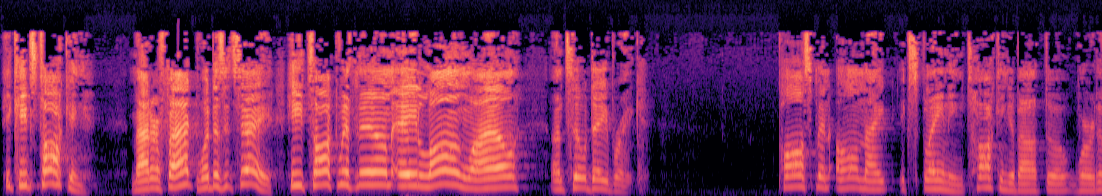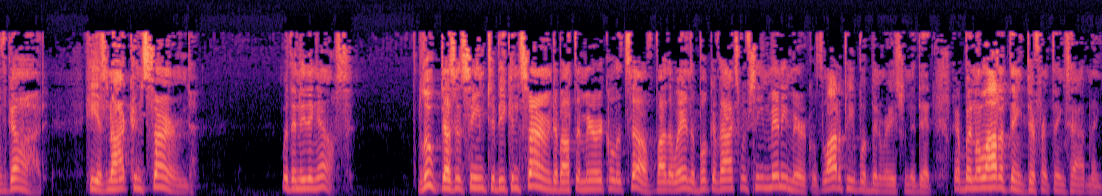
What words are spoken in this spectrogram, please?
He keeps talking. Matter of fact, what does it say? He talked with them a long while until daybreak. Paul spent all night explaining, talking about the Word of God. He is not concerned with anything else. Luke doesn't seem to be concerned about the miracle itself. By the way, in the book of Acts, we've seen many miracles. A lot of people have been raised from the dead. There have been a lot of things, different things happening.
